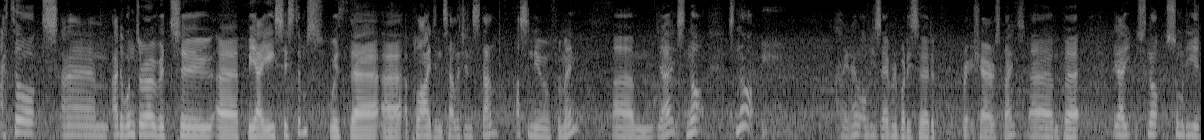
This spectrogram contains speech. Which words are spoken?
I thought um, I'd wander over to uh, BAE Systems with their uh, Applied Intelligence stand. That's a new one for me. Um, yeah, it's not. It's not. I know. Obviously, everybody's heard of British Aerospace, um, but you know, it's not somebody you'd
